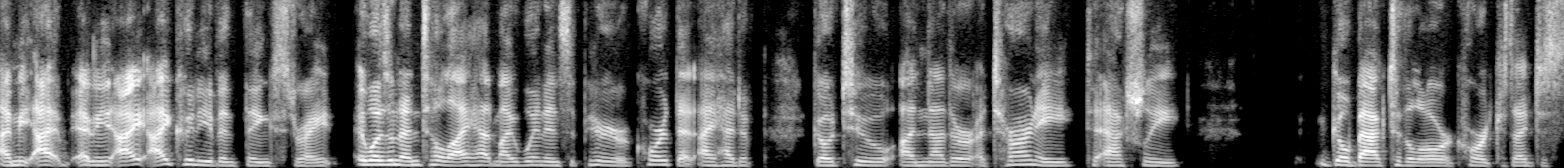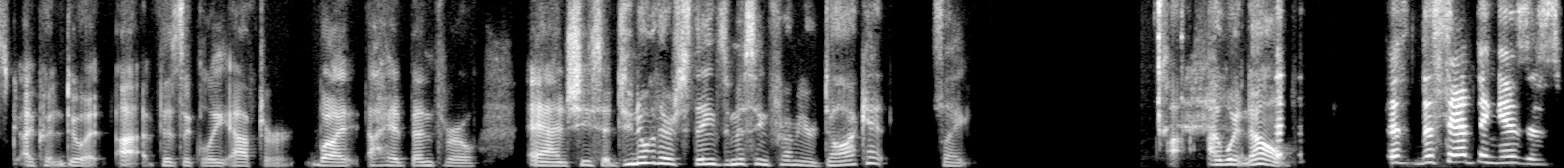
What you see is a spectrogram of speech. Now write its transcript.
I mean, I, I mean, I, I couldn't even think straight. It wasn't until I had my win in Superior Court that I had to go to another attorney to actually go back to the lower court because I just I couldn't do it uh, physically after what I, I had been through. And she said, "Do you know there's things missing from your docket?" It's like I, I wouldn't know. The, the sad thing is, is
